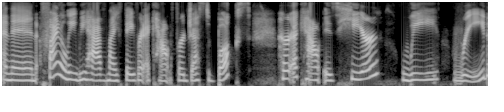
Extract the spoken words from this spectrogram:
And then finally, we have my favorite account for just books. Her account is Here We read.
